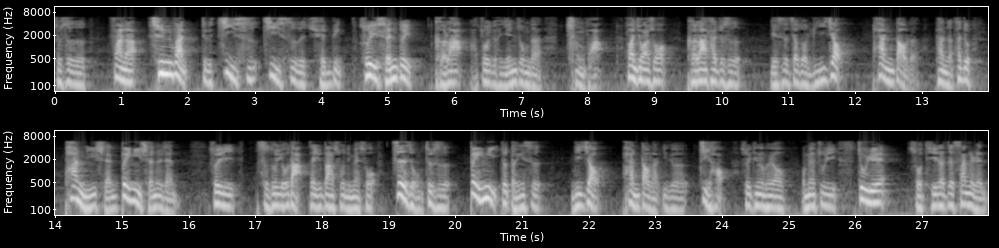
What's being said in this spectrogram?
就是犯了侵犯这个祭司祭司的权柄。所以，神对可拉啊做一个很严重的惩罚。换句话说，可拉他就是也是叫做离教叛道的叛者，他就叛离神、背逆神的人。所以，使徒犹大在犹大书里面说，这种就是背逆，就等于是离教叛道的一个记号。所以，听众朋友，我们要注意旧约。所提的这三个人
